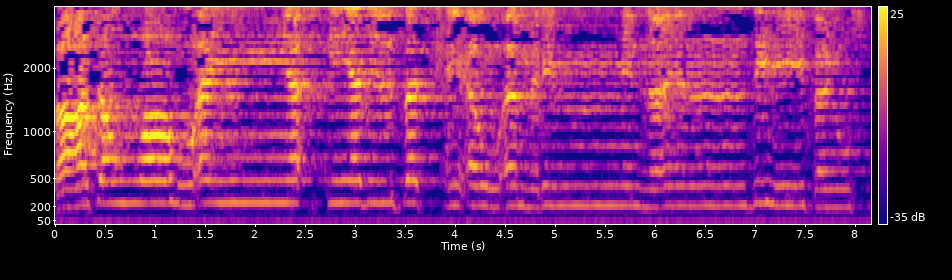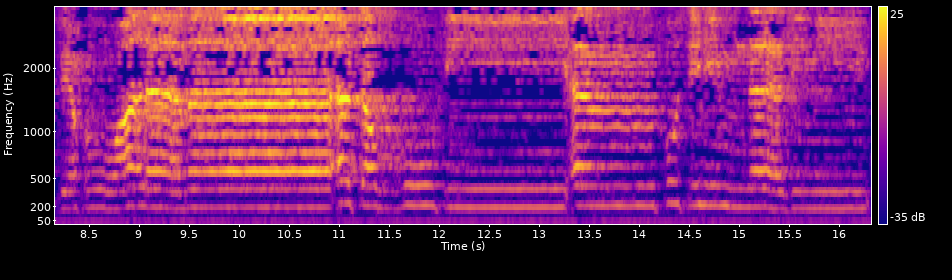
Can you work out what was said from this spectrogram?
فَعَسَى اللَّهُ أَن يَأْتِيَ بِالْفَتْحِ أَوْ أَمْرٍ مِّنْ عِندِهِ فَيُصْبِحُوا عَلَىٰ مَا أَسَرُّوا فِي أَنفُسِهِمْ نَادِمِينَ.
